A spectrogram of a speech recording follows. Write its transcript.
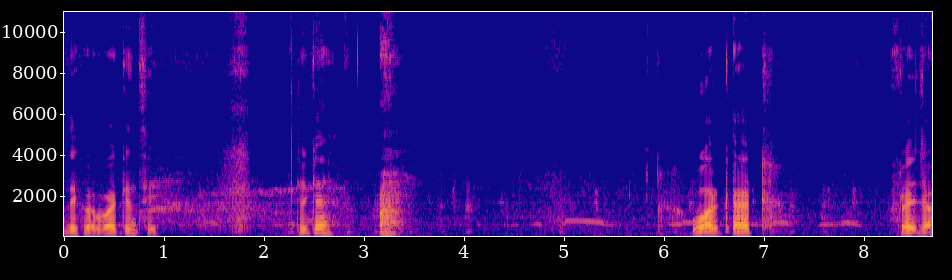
देखो वैकेंसी। ठीक है? वर्क एट फ्रेजा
